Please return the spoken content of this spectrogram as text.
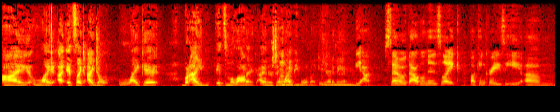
I like. I, it's like I don't like it, but I. It's melodic. I understand why people would like it. You know what I mean? Mm-hmm. Yeah. So the album is like fucking crazy. Um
